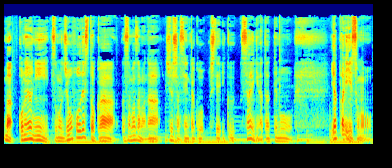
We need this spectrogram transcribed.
まあ、このように、その情報ですとか、様々な取捨選択をしていく際にあたっても、やっぱりその、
